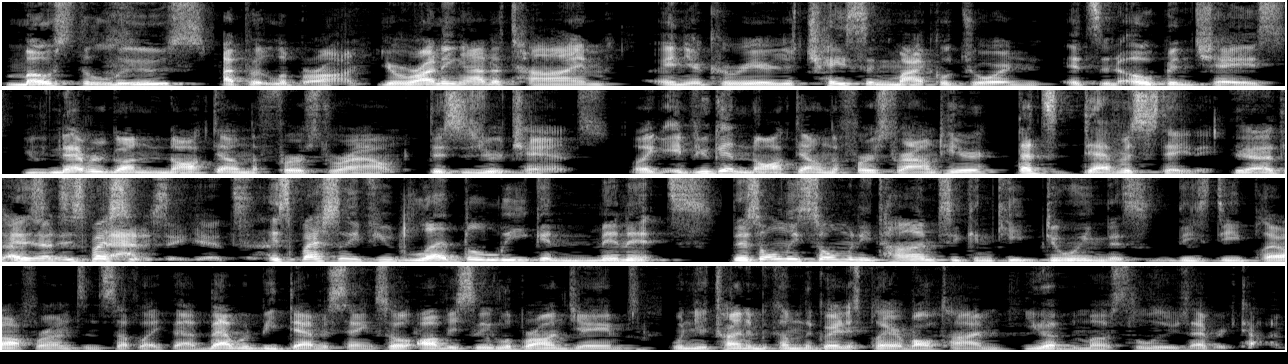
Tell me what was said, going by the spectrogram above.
most to lose, I put LeBron. You're running out of time in your career. You're chasing Michael Jordan. It's an open chase. You've never gotten knocked down the first round. This is your chance. Like, if you get knocked down the first round here, that's devastating. Yeah, I mean, that's as bad especially as it gets. Especially if you led the league in minutes. There's only so many times he can keep doing this, these deep playoff runs and stuff like that. That would be devastating. So obviously, LeBron James, when you're trying to become the greatest player of all time, you have the most to lose every time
